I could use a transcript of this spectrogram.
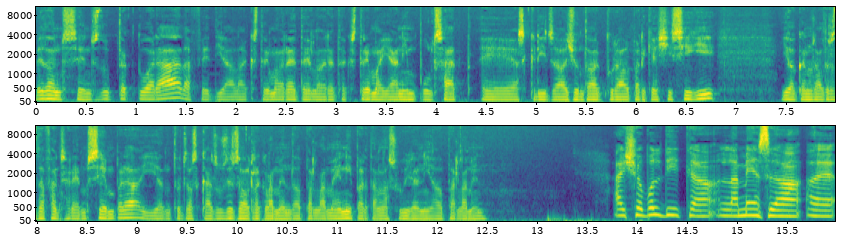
Bé, doncs, sens dubte actuarà. De fet, ja l'extrema dreta i la dreta extrema ja han impulsat eh, escrits a la Junta Electoral perquè així sigui i el que nosaltres defensarem sempre i en tots els casos és el reglament del Parlament i per tant la sobirania del Parlament. Això vol dir que la mesa eh,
